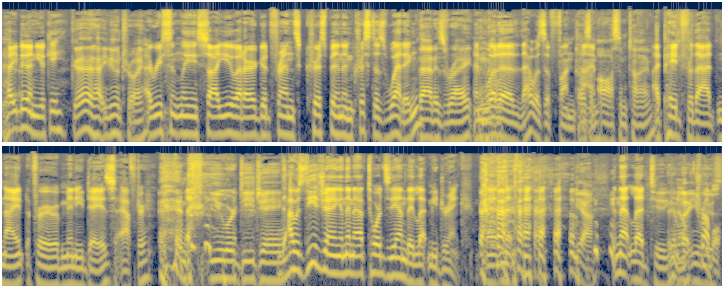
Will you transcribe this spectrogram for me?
How you doing, Yuki? Good. How you doing, Troy? I recently saw you at our good friends Crispin and Krista's wedding. that is right. and what that, a that was a fun that was time. an awesome time. I paid for that night for many days after. and you were DJing. I was DJing, and then at, towards the end, they let me drink, and, then, yeah, and that led to you They know you trouble.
